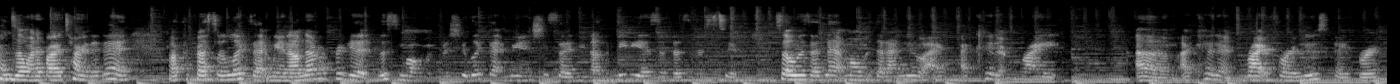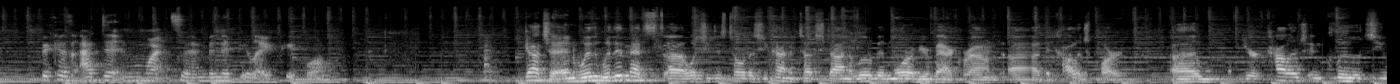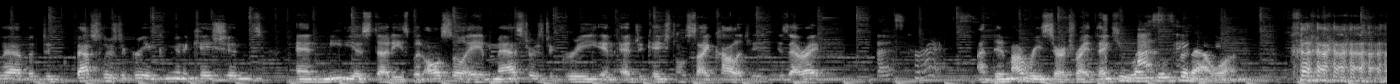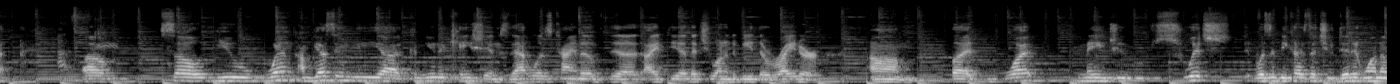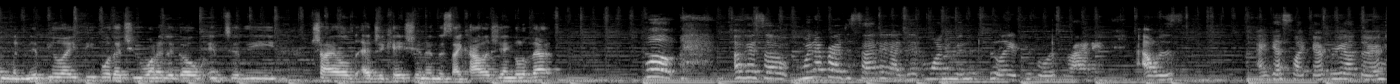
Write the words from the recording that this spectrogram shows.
And so whenever I turned it in, my professor looked at me, and I'll never forget this moment, but she looked at me and she said, You know, the media is a business too. So it was at that moment that I knew I, I couldn't write. Um, I couldn't write for a newspaper because I didn't want to manipulate people. Gotcha. And with, within that, uh, what you just told us, you kind of touched on a little bit more of your background, uh, the college part. Uh, your college includes you have a de- bachelor's degree in communications and media studies, but also a master's degree in educational psychology. Is that right? That's correct. I did my research right. Thank you, LinkedIn, for that one. um, so you went, I'm guessing the uh, communications, that was kind of the idea that you wanted to be the writer. Um, but what made you switch? Was it because that you didn't want to manipulate people that you wanted to go into the child education and the psychology angle of that? Well, okay, so whenever I decided I didn't want to manipulate people with writing, I was, I guess, like every other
